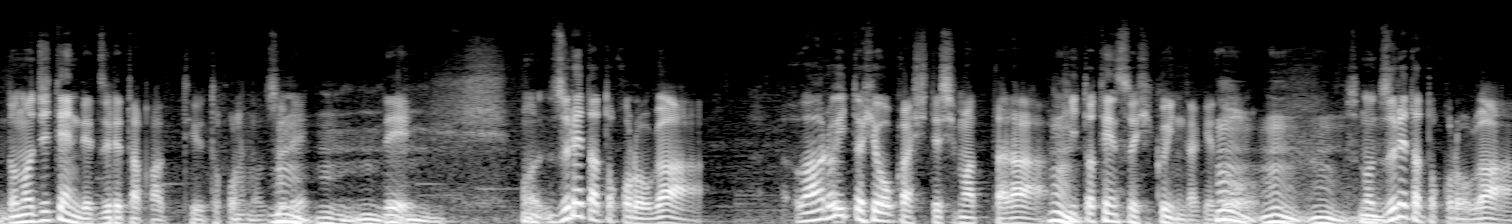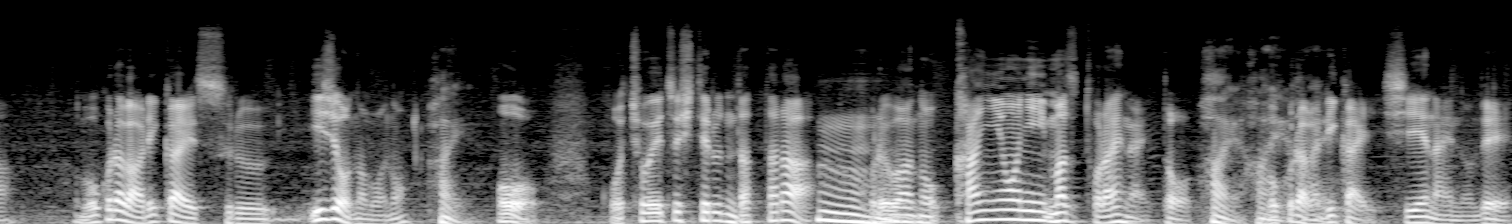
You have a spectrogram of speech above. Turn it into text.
どの時点でずれたかっていうところのずれ、でずれたところが悪いと評価してしまったら、うん。きっと点数低いんだけど、そのずれたところが僕らが理解する以上のものはい。をこう超越してるんだったら、うんこれはあの寛容にまず捉えないと僕らが理解しえないので、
